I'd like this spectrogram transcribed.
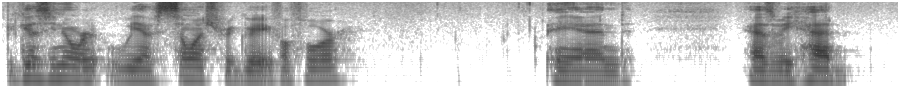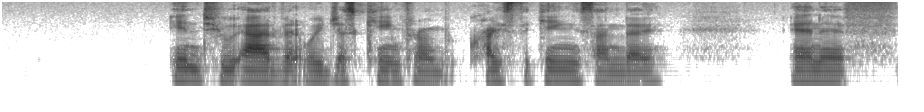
Because, you know, we have so much to be grateful for. And as we head into Advent, we just came from Christ the King Sunday. And if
